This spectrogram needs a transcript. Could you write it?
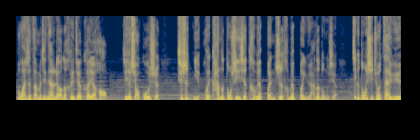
不管是咱们今天聊的黑杰克也好，这些小故事。其实你会看的都是一些特别本质、特别本源的东西。这个东西就在于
